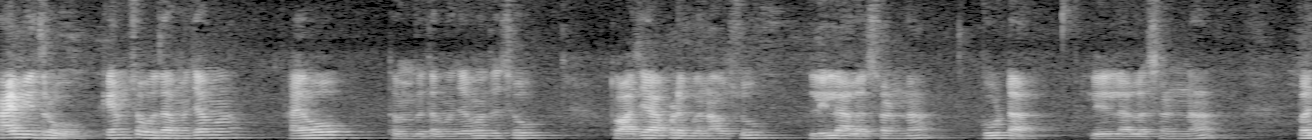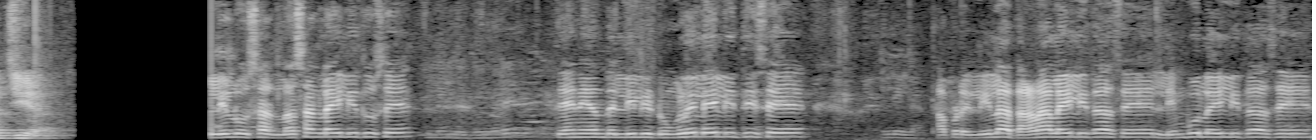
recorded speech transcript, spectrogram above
હાય મિત્રો, કેમ છો બધા મજામાં? આઈ હોપ તમે બધા મજામાં છો. તો આજે આપણે બનાવશું લીલા લસણના ગોટા, લીલા લસણના ભજીયા. લીલું લસણ લઈ લીધું છે. તેની અંદર લીલી ડુંગળી લઈ લીધી છે. આપણે લીલા ધાણા લઈ લીધા છે, લીંબુ લઈ લીધા છે.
